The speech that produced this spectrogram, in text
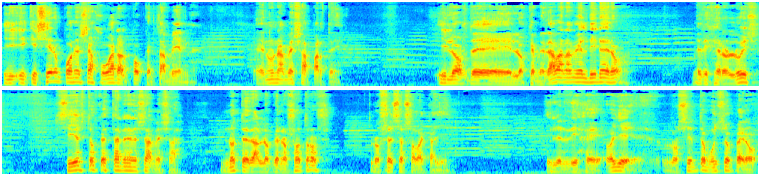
Y, quisieron ponerse a jugar al póker también, en una mesa aparte. Y los de los que me daban a mí el dinero me dijeron, Luis, si estos que están en esa mesa no te dan lo que nosotros, los echas a la calle. Y les dije, oye, lo siento mucho, pero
